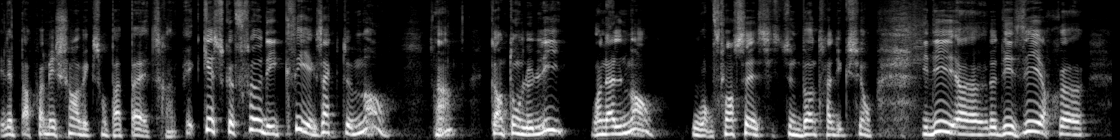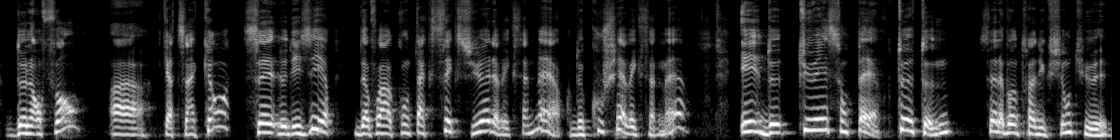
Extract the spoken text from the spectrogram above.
il est parfois méchant avec son papa, qu'est-ce que Freud écrit exactement hein, quand on le lit en allemand ou en français, si c'est une bonne traduction. Il dit euh, le désir euh, de l'enfant à 4-5 ans, c'est le désir d'avoir un contact sexuel avec sa mère, de coucher avec sa mère et de tuer son père. Töten, c'est la bonne traduction, tuer.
